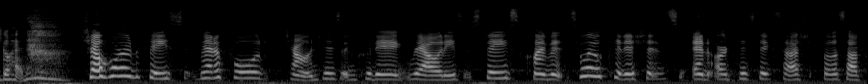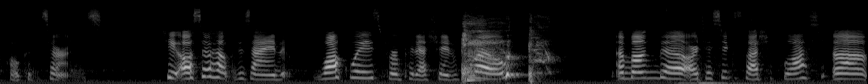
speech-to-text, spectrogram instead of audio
go ahead. Shellhorn faced manifold challenges, including realities of space, climate, soil conditions, and artistic slash philosophical concerns. She also helped design walkways for pedestrian flow. Among the artistic slash philosoph- uh,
